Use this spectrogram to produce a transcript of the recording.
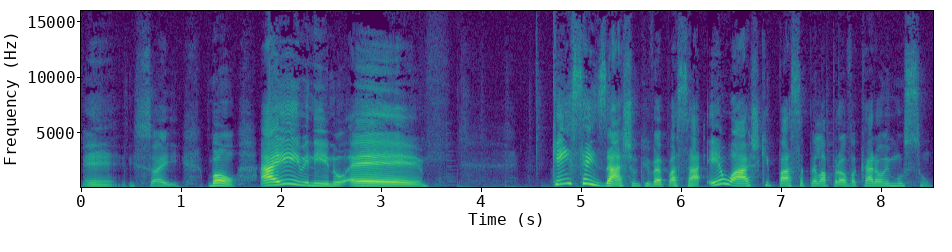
É, isso aí. Bom, aí, menino, é. Quem vocês acham que vai passar? Eu acho que passa pela prova Carol e Mussum.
